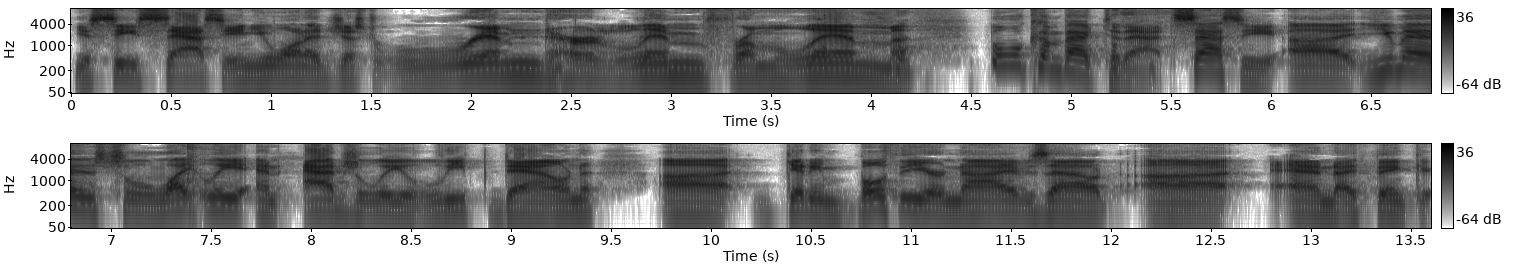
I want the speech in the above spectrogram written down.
You see Sassy and you want to just rim her limb from limb. but we'll come back to that. Sassy, uh, you managed to lightly and agilely leap down, uh, getting both of your knives out. Uh, and I think,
